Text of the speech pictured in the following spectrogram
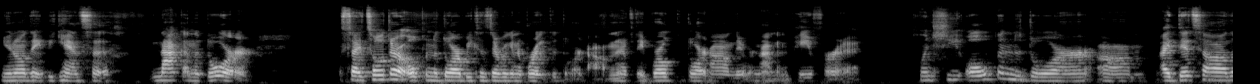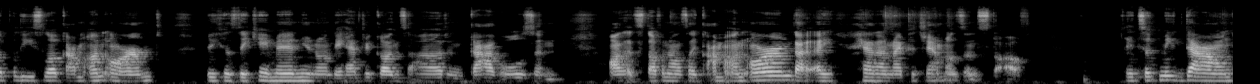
You know, they began to knock on the door. So I told her to open the door because they were going to break the door down. And if they broke the door down, they were not going to pay for it. When she opened the door, um, I did tell the police, look, I'm unarmed because they came in, you know, they had their guns out and goggles and all that stuff. And I was like, I'm unarmed. I, I had on my pajamas and stuff. They took me down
